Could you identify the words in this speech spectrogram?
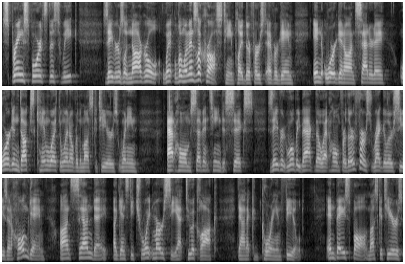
Spring sports this week. Xavier's inaugural women's lacrosse team played their first ever game in Oregon on Saturday. Oregon Ducks came away with the win over the Musketeers, winning at home 17 to 6. Xavier will be back though at home for their first regular season home game on Sunday against Detroit Mercy at 2 o'clock down at Corcoran Field. In baseball, Musketeers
